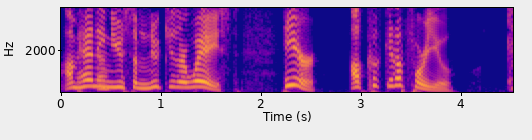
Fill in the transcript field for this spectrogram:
I'm handing you some nuclear waste. Here, I'll cook it up for you.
